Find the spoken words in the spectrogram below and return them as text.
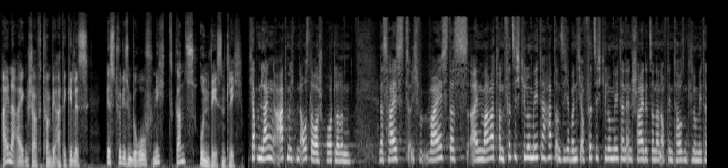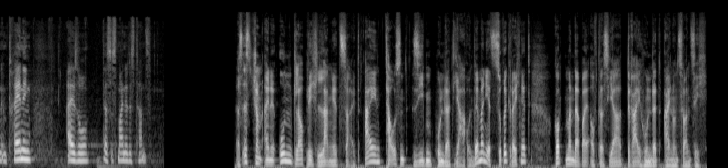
Eine Eigenschaft von Beate Gilles ist für diesen Beruf nicht ganz unwesentlich. Ich habe einen langen Atem, ich bin Ausdauersportlerin. Das heißt, ich weiß, dass ein Marathon 40 Kilometer hat und sich aber nicht auf 40 Kilometern entscheidet, sondern auf den 1000 Kilometern im Training. Also, das ist meine Distanz. Das ist schon eine unglaublich lange Zeit, 1700 Jahre. Und wenn man jetzt zurückrechnet, kommt man dabei auf das Jahr 321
